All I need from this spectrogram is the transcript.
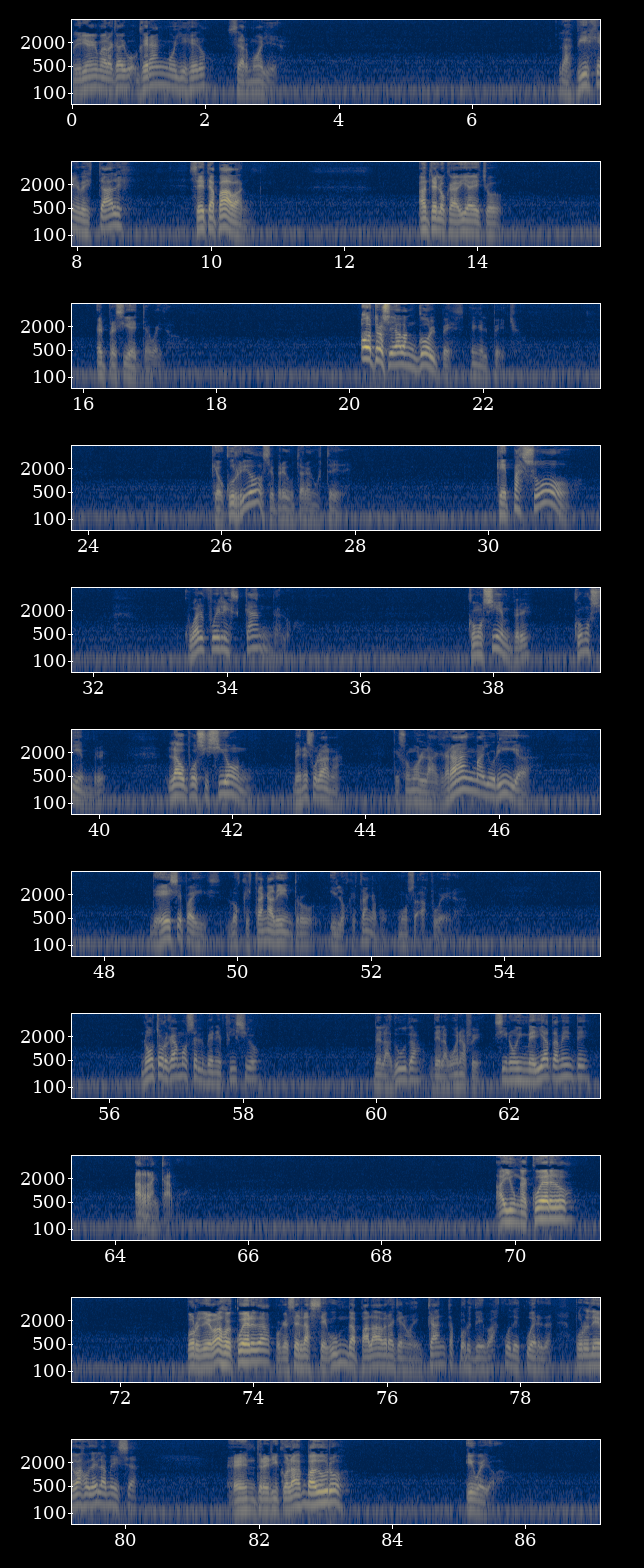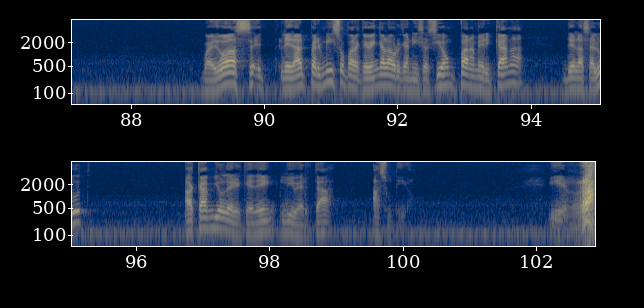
Dirían en Maracaibo, gran mollejero se armó ayer. Las vírgenes vestales se tapaban ante lo que había hecho el presidente Guaidó. Otros se daban golpes en el pecho. ¿Qué ocurrió? Se preguntarán ustedes. ¿Qué pasó? ¿Cuál fue el escándalo? Como siempre, como siempre, la oposición venezolana, que somos la gran mayoría de ese país, los que están adentro y los que están afuera, no otorgamos el beneficio de la duda, de la buena fe, sino inmediatamente arrancamos. Hay un acuerdo por debajo de cuerda, porque esa es la segunda palabra que nos encanta, por debajo de cuerda, por debajo de la mesa, entre Nicolás Maduro y Guaidó. Guaidó le da el permiso para que venga la Organización Panamericana de la Salud a cambio de que den libertad a su tío. Y ¡ra!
